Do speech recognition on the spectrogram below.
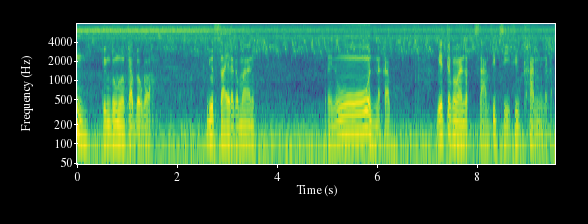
นถึงตรงนู้นกลับเราก็หยุดใส่แล้วก็มานี่ ไปนู่นนะครับเบ็ดจะประมาณสักสามสิบสี่สิบคันนี่นะครับ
